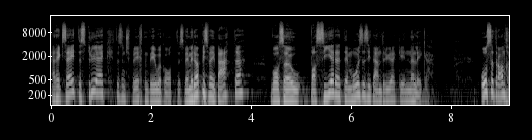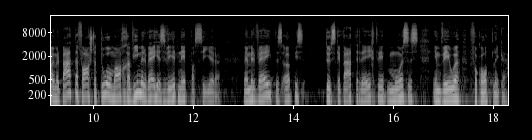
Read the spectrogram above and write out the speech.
Er hat gesagt, das Dreieck das entspricht dem Willen Gottes. Wenn wir etwas beten wollen, was passieren soll, dann muss es in diesem Dreieck liegen. Aussen dran können wir beten, fasten, tun und machen, wie wir wollen. Es wird nicht passieren. Wenn wir wollen, dass etwas durch das Gebet erreicht wird, muss es im Willen von Gott liegen.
